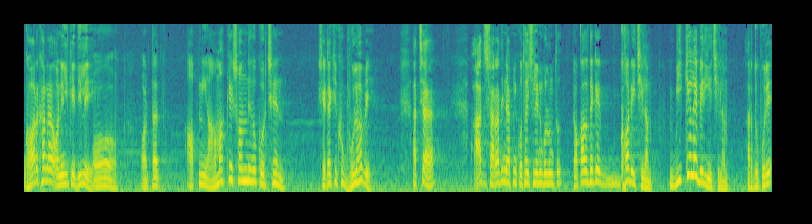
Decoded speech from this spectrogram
ঘরখানা অনিলকে দিলে ও অর্থাৎ আপনি আমাকে সন্দেহ করছেন? সেটা কি খুব ভুল হবে? আচ্ছা আজ সারাদিন আপনি কোথায় ছিলেন বলুন তো? সকাল থেকে ঘরেই ছিলাম। বিকেলে বেরিয়েছিলাম। আর দুপুরে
